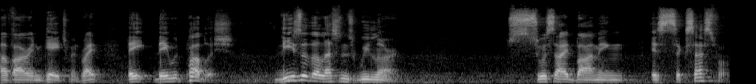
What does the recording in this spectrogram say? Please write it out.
of our engagement. Right? They they would publish. These are the lessons we learn. Suicide bombing is successful.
